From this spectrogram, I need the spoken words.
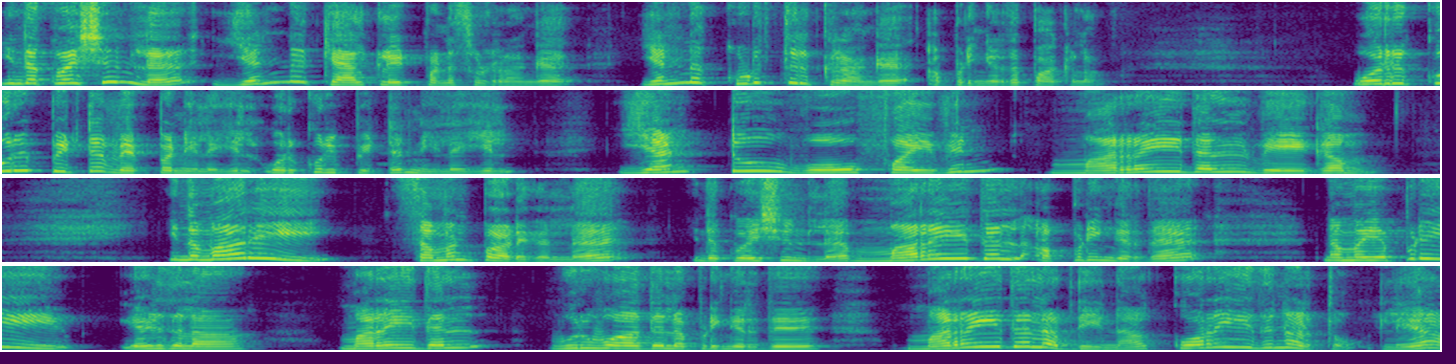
இந்த கொஷனில் என்ன கேல்குலேட் பண்ண சொல்கிறாங்க என்ன கொடுத்துருக்குறாங்க? அப்படிங்கிறத பார்க்கலாம். ஒரு குறிப்பிட்ட வெப்பநிலையில் ஒரு குறிப்பிட்ட நிலையில் என் டூ ஓ ஃபைவின் மறைதல் வேகம். இந்த மாதிரி சமன்பாடுகளில் இந்த கொஷினில் மறைதல் அப்படிங்கிறத நம்ம எப்படி எழுதலாம்? மறைதல் உருவாதல் அப்படிங்கிறது. மறைதல் அப்படின்னா குறையுதுன்னு அர்த்தம் இல்லையா?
